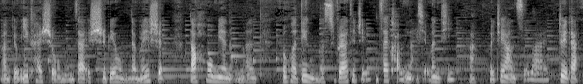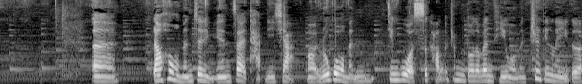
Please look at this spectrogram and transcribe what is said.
啊，比如一开始我们在识别我们的 mission，到后面呢，我们。如何定我们的 strategy？再考虑哪些问题啊？会这样子来对待。嗯，然后我们这里面再谈一下啊，如果我们经过思考了这么多的问题，我们制定了一个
